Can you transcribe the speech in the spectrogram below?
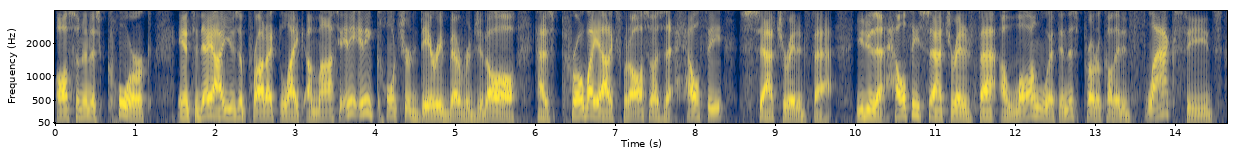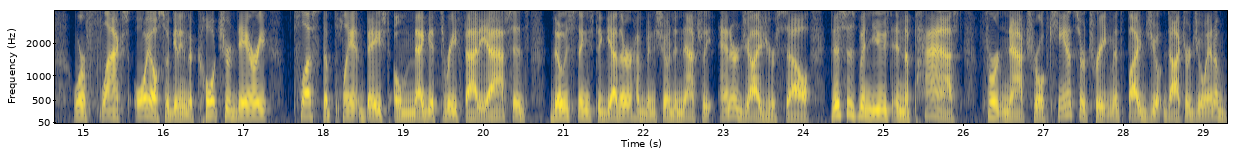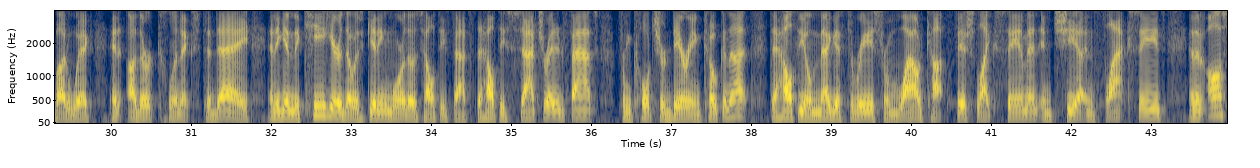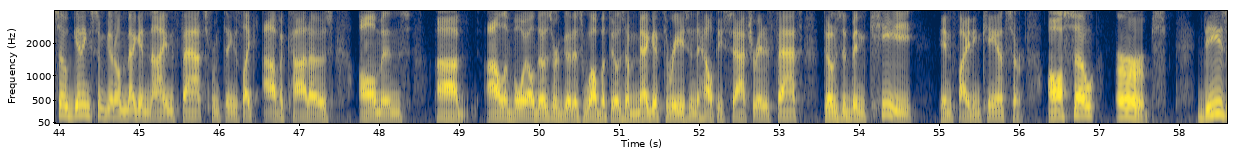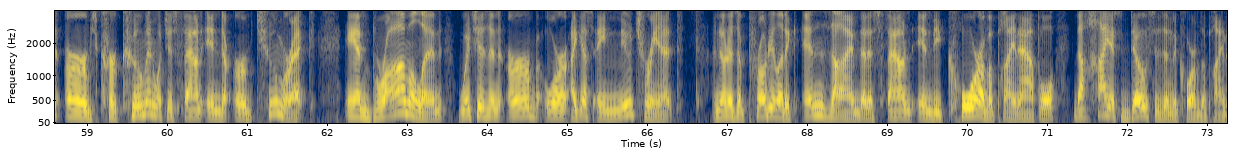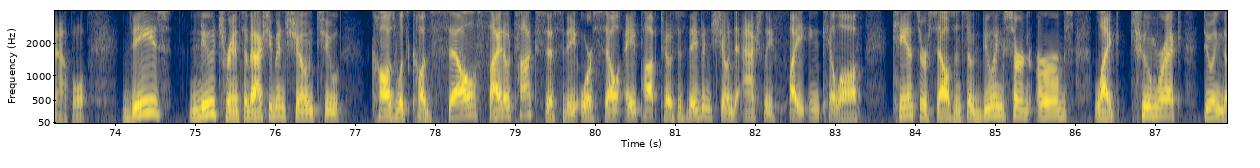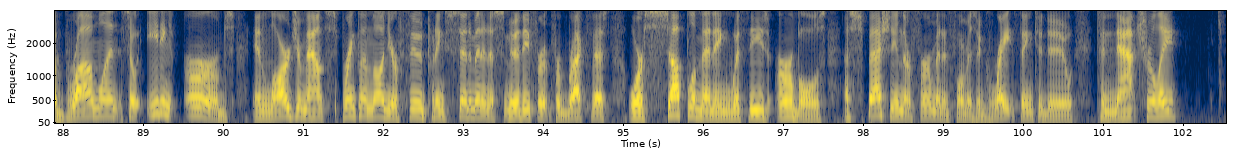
also known as quark. And today I use a product like Amasi. Any, any cultured dairy beverage at all has probiotics, but also has that healthy saturated fat. You do that healthy saturated fat along with, in this protocol, they did flax seeds or flax oil. So getting the cultured dairy, plus the plant-based omega-3 fatty acids. Those things together have been shown to naturally energize your cell. This has been used in the past for natural cancer treatments by jo Dr. Johanna Budwig and other clinics today. And again, the key here though is getting more of those healthy fats. The healthy saturated fats from cultured dairy and coconut, the healthy omega-3s from wild-caught fish like salmon and chia and flax seeds, and then also getting some good omega-9 fats from things like avocados, almonds, uh, olive oil, those are good as well, but those omega-3s and the healthy saturated fats, those have been key in fighting cancer. Also, herbs. These herbs, curcumin, which is found in the herb turmeric, and bromelain, which is an herb or I guess a nutrient known as a proteolytic enzyme that is found in the core of a pineapple. The highest dose is in the core of the pineapple. These nutrients have actually been shown to cause what's called cell cytotoxicity or cell apoptosis. They've been shown to actually fight and kill off cancer cells. And so doing certain herbs like turmeric, doing the bromelain, so eating herbs in large amounts, sprinkling them on your food, putting cinnamon in a smoothie for, for breakfast, or supplementing with these herbals, especially in their fermented form, is a great thing to do to naturally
